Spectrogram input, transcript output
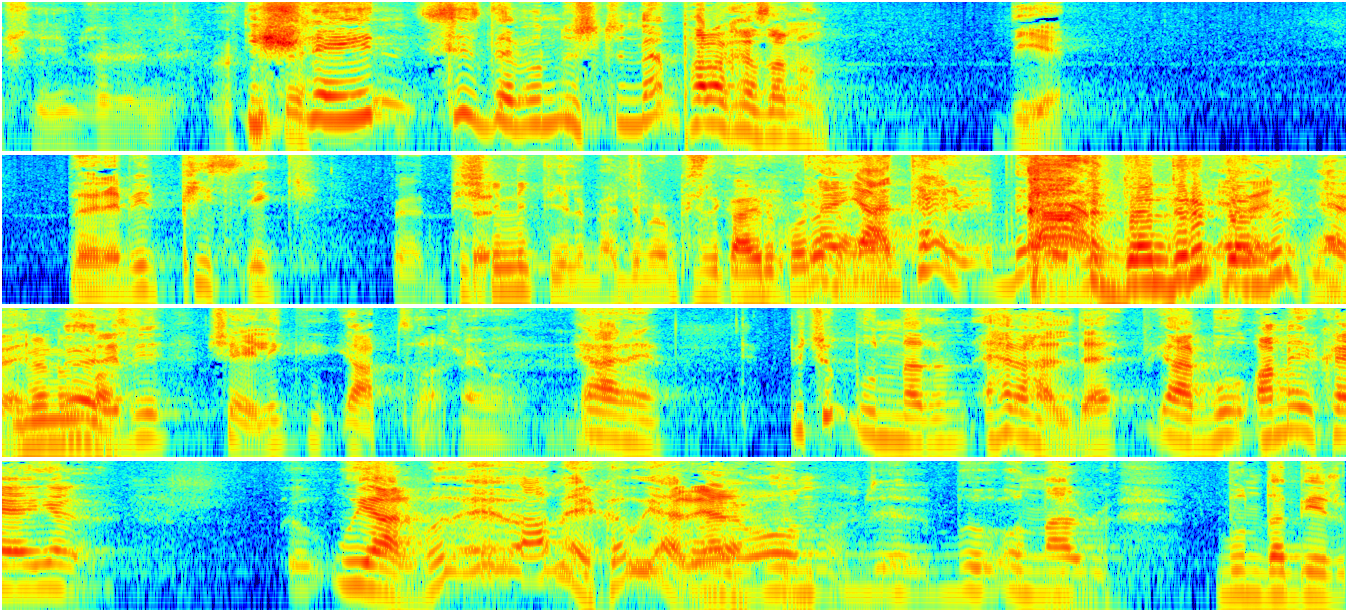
İşleyin bize verin diyor. İşleyin siz de bunun üstünden para kazanın diye. Böyle bir pislik. Böyle Pişkinlik diyelim bence bu. Pislik ayrı konu da. Yani, yani ter, böyle bir- döndürüp Evet, döndürüp ya, evet, inanılmaz. Böyle bir şeylik yaptılar. Eyvallah. Yani bütün bunların herhalde yani bu Amerika'ya ya- uyar mı? E, Amerika uyar. Yani on, bu onlar bunda bir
